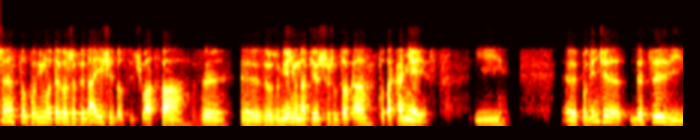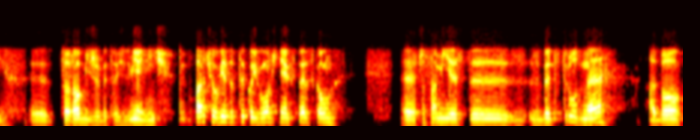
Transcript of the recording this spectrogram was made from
często, pomimo tego, że wydaje się dosyć łatwa w y, zrozumieniu na pierwszy rzut oka, to taka nie jest. I y, podjęcie decyzji, y, co robić, żeby coś zmienić, w oparciu o wiedzę tylko i wyłącznie ekspercką, czasami jest zbyt trudne, albo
